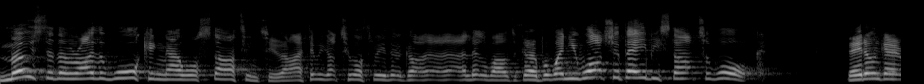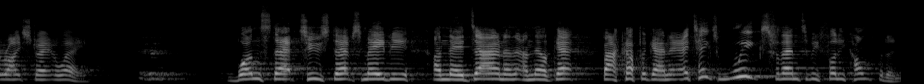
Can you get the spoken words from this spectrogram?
Most of them are either walking now or starting to, and I think we've got two or three that have got a, a little while to go. But when you watch a baby start to walk, they don't get it right straight away. One step, two steps maybe, and they're down and, and they'll get back up again. It takes weeks for them to be fully confident.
